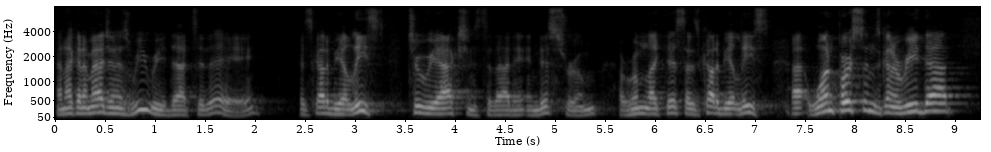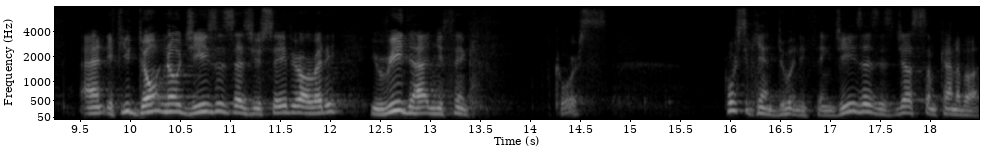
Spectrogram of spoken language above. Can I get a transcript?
And I can imagine as we read that today, there's got to be at least two reactions to that in, in this room, a room like this. There's got to be at least uh, one person is going to read that and if you don't know Jesus as your Savior already, you read that and you think, of course. Of course, you can't do anything. Jesus is just some kind of a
